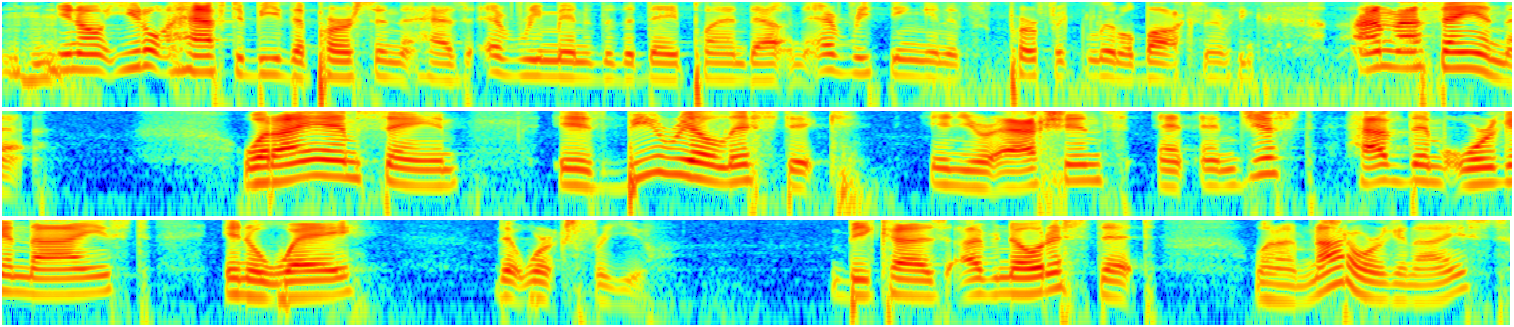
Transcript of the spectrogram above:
Mm-hmm. You know, you don't have to be the person that has every minute of the day planned out and everything in its perfect little box and everything. I'm not saying that. What I am saying is be realistic in your actions and, and just have them organized in a way that works for you. Because I've noticed that when I'm not organized,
